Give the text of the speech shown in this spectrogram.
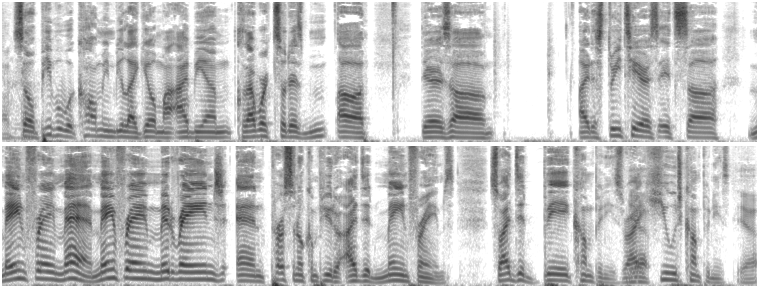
Okay. So people would call me and be like, "Yo, my IBM," because I worked. So there's uh, there's uh, all right, there's three tiers. It's uh, mainframe, man, mainframe, mid range, and personal computer. I did mainframes, so I did big companies, right? Yeah. Huge companies. Yeah.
